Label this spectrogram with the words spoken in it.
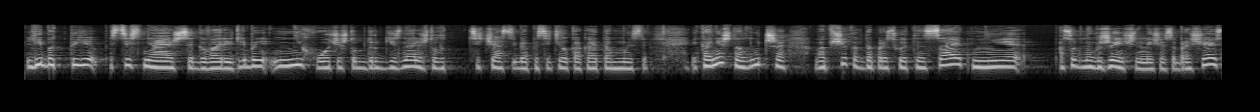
Либо ты стесняешься говорить, либо не хочешь, чтобы другие знали, что вот сейчас тебя посетила какая-то мысль. И, конечно, лучше вообще, когда происходит инсайт, не особенно к женщинам я сейчас обращаюсь,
